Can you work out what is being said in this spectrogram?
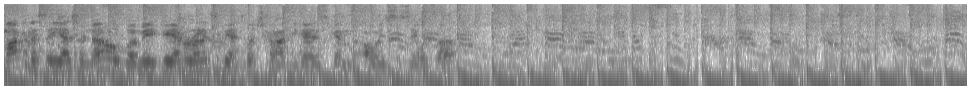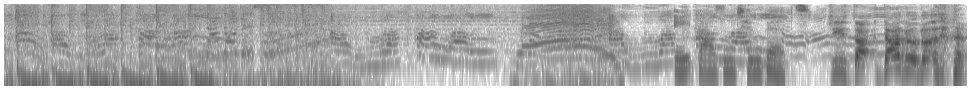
not gonna say yes or no, but I mean, if you ever run into me at TwitchCon, you guys can always just say what's up. Eight thousand ten bits. Jeez, Do- Doggo, the,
